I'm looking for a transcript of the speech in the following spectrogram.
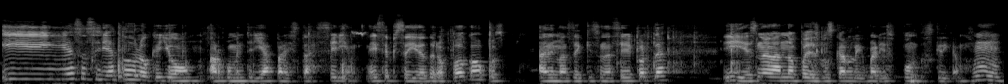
Y eso sería todo lo que yo argumentaría para esta serie. Este episodio duró poco, pues además de que es una serie corta y es nueva, no puedes buscarle varios puntos que digamos, hmm,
